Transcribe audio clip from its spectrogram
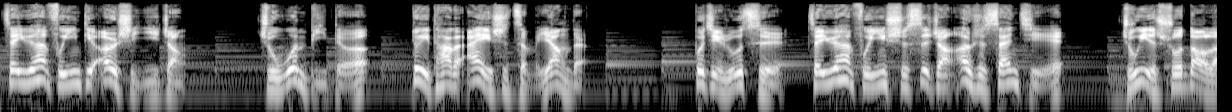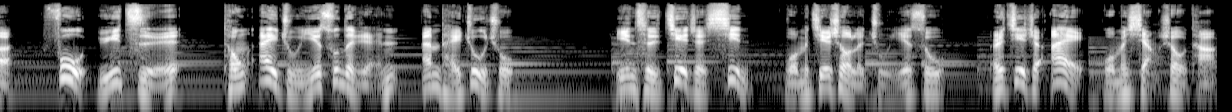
在约翰福音第二十一章。主问彼得对他的爱是怎么样的？不仅如此，在约翰福音十四章二十三节，主也说到了父与子同爱主耶稣的人安排住处。因此，借着信，我们接受了主耶稣；而借着爱，我们享受他。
